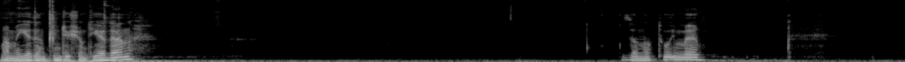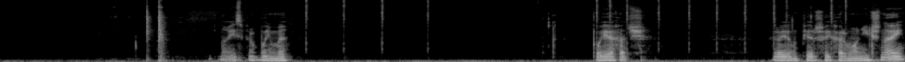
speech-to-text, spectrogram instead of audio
mamy 1,51 zanotujmy no i spróbujmy pojechać rejon pierwszej harmonicznej.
